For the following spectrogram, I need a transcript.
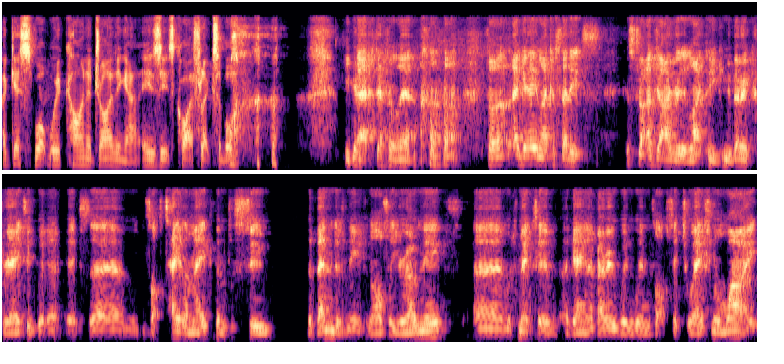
I guess what we're kind of driving at is it's quite flexible. Yeah, definitely. Yeah. so again, like I said, it's the strategy I really like because you can be very creative with it. It's um, sort of tailor make them to suit the vendor's needs and also your own needs, um, which makes it again a very win-win sort of situation. And why,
